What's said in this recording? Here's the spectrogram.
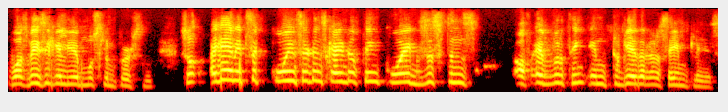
Was basically a Muslim person. So again, it's a coincidence kind of thing, coexistence of everything in together at the same place.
